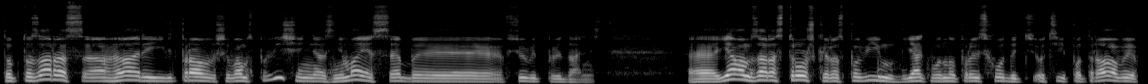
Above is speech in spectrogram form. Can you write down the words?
Тобто зараз аграрій, відправивши вам сповіщення, знімає з себе всю відповідальність. Е, Я вам зараз трошки розповім, як воно происходить, оці потрави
